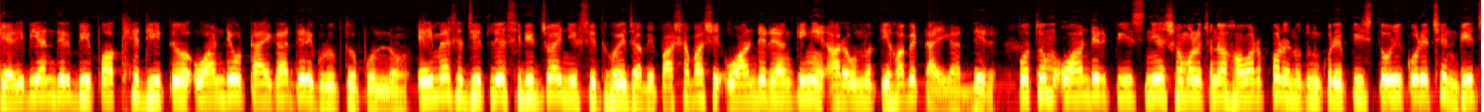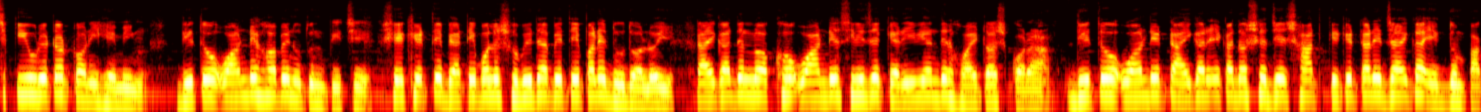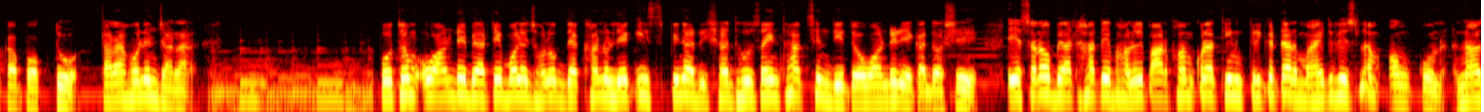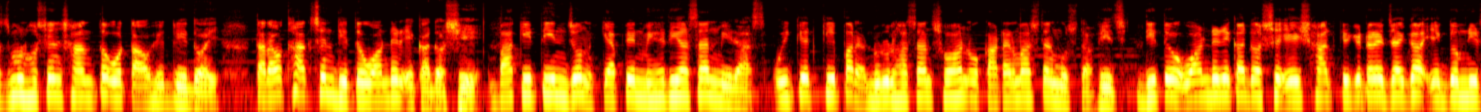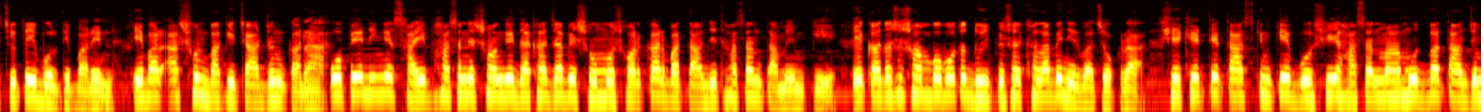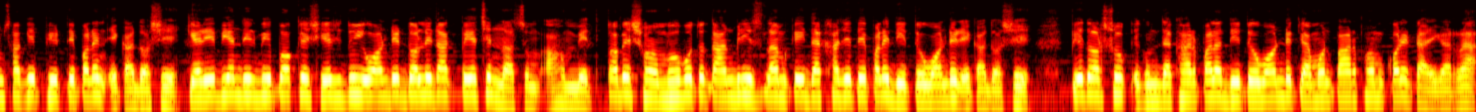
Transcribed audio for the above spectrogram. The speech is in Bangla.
ক্যারিবিয়ানদের বিপক্ষে দ্বিতীয় ওয়ানডেও টাইগারদের গুরুত্বপূর্ণ। এই ম্যাচ জিতলে সিরিজ জয় নিশ্চিত হয়ে যাবে, পাশাপাশি ওয়ানডে র্যাঙ্কিংয়ে আরও উন্নতি হবে টাইগারদের। প্রথম ওয়ানডের পিচ নিয়ে সমালোচনা হওয়ার পর নতুন করে পিচ তৈরি করেছেন পিচ কিউরেটর টনি হেমিং। দ্বিতীয় ওয়ানডে হবে নতুন পিচে, সেক্ষেত্রে ব্যাটে বলে সুবিধা পেতে পারে দু দলই। টাইগারদের লক্ষ্য ওয়ানডে সিরিজে ক্যারিবিয়ানদের হোয়াইট ওয়াশ করা। দ্বিতীয় ওয়ানডে টাইগার একাদশে যে ষাট ক্রিকেটারের জায়গা একদম পাকাপোক্ত তারা হলেন যারা। প্রথম ওয়ানডে ব্যাটে বলে ঝলক দেখানো লেগ স্পিনার রিশাদ হুসাইন থাকছেন দ্বিতীয় ওয়ানডের একাদশে। এছাড়াও ব্যাট হাতে ভালোই পারফর্ম করা তিন ক্রিকেটার মাহিদুল ইসলাম, অঙ্কন, নাজমুল হোসেন শান্ত ও তাওহিদ হৃদয়। তারাও থাকছেন দ্বিতীয় ওয়ানডের একাদশে। বাকি তিনজন captain Mehedi Hasan Miraz, wicket keeper Nurul Hasan Sohan ও কাটার মাস্টার মুস্তাফিজ। দ্বিতীয় ওয়ানডের একাদশে এই সাত ক্রিকেটারের জায়গা একদম নিশ্চিতই বলতে পারেন। এবার আসুন বাকি চারজন কারা। ওপেনিংয়ে সাইফ হাসানের সঙ্গে দেখা যাবে সৌম্য সরকার বা তানজিদ হাসান তামিমকে। একাদশে সম্ভবত দুই পেশার খেলাবে নির্বাচকরা। সেক্ষেত্রে তাসকিনকে বসিয়ে হাসান মাহমুদ বা তানজুম সাকিব ফিরতে পারেন একাদশে। ক্যারিবিয়ানদের বিপক্ষে শেষ দুই ওয়ানডের দলে ডাক পেয়েছেন নাসুম আহমেদ। তবে সম্ভবত তানবির ইসলামকেই দেখা যেতে পারে দ্বিতীয় ওয়ানডের একাদশে। প্রিয় দর্শক, এখন দেখার পালা দ্বিতীয় ওয়ানডে কেমন পারফর্ম করে টাইগাররা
